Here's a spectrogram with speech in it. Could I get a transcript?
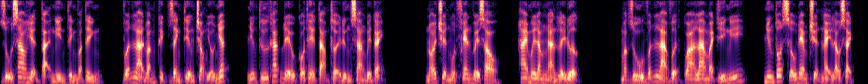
dù sao hiện tại nghìn tính và tính, vẫn là đoàn kịch danh tiếng trọng yếu nhất, những thứ khác đều có thể tạm thời đứng sang bên cạnh. Nói chuyện một phen về sau, hai mươi lăm ngàn lấy được. Mặc dù vẫn là vượt qua la mạch ý nghĩ, nhưng tốt xấu đem chuyện này lau sạch.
